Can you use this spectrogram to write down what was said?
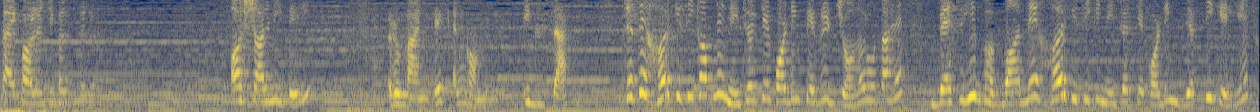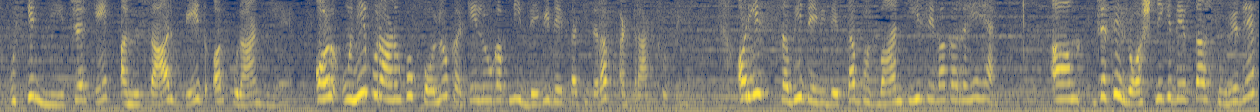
psychological thriller और शालिनी, तेरी? रोमांटिक एंड कॉमेडी एग्जैक्टली जैसे हर किसी का अपने नेचर के अकॉर्डिंग फेवरेट जॉनर होता है, वैसे ही भगवान ने हर किसी के नेचर के अकॉर्डिंग व्यक्ति के लिए उसके नेचर के अनुसार वेद और पुराण दिए हैं। और उन्हीं पुराणों को फॉलो करके लोग अपनी देवी देवता की तरफ़ अट्रैक्ट होते हैं। और ये सभी देवी देवता भगवान की ही सेवा कर रहे हैं। अम, जैसे रोशनी के देवता सूर्य देव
